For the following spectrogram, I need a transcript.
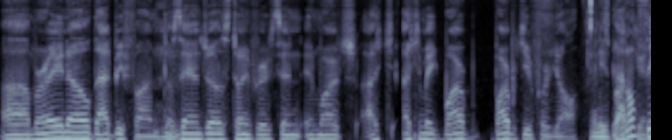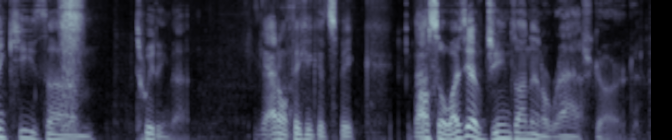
Uh, Moreno, that'd be fun. Mm-hmm. Dos Anjos, Tony Ferguson in March. I, I can make bar- barbecue for y'all. And he's Yeah, I don't think he's um, tweeting that. Yeah, I don't think he could speak. That. Also, why does he have jeans on and a rash guard?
